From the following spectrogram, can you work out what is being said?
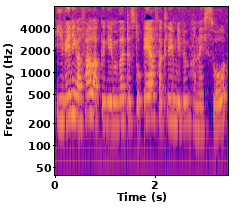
je weniger Farbe abgegeben wird, desto eher verkleben die Wimpern nicht so.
